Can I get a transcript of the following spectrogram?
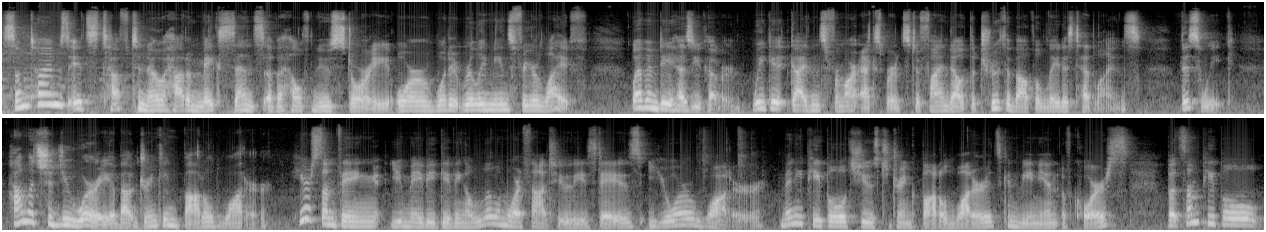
Sometimes it's tough to know how to make sense of a health news story or what it really means for your life. WebMD has you covered. We get guidance from our experts to find out the truth about the latest headlines. This week, how much should you worry about drinking bottled water? Here's something you may be giving a little more thought to these days your water. Many people choose to drink bottled water. It's convenient, of course, but some people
